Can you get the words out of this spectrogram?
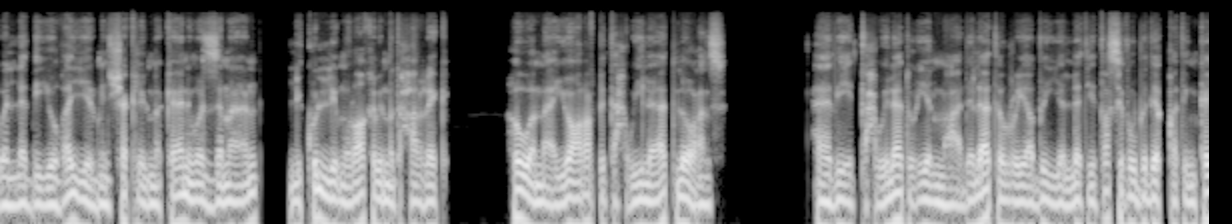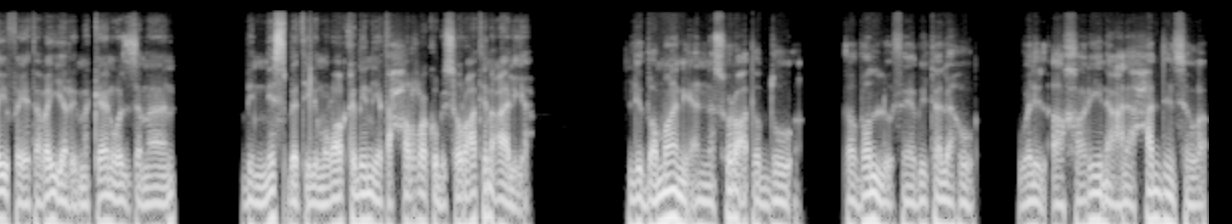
والذي يغير من شكل المكان والزمان لكل مراقب متحرك هو ما يعرف بتحويلات لورنس. هذه التحويلات هي المعادلات الرياضية التي تصف بدقة كيف يتغير المكان والزمان بالنسبة لمراقب يتحرك بسرعة عالية. لضمان أن سرعة الضوء تظل ثابتة له وللآخرين على حد سواء.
